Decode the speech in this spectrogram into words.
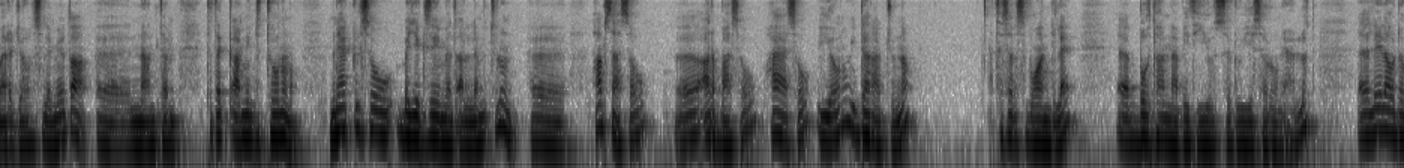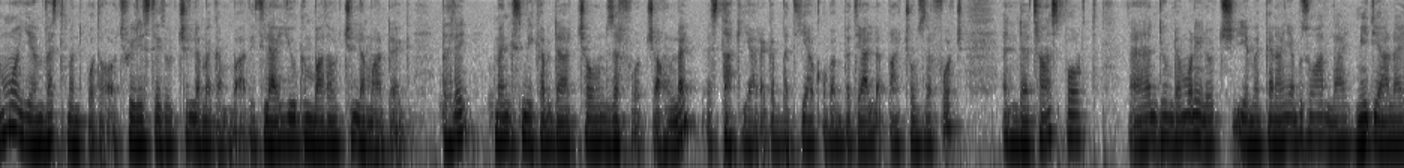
መረጃው ስለሚወጣ እናንተም ተጠቃሚ እንድትሆኑ ነው። ምን ያክል ሰው በየጊዜው ይመጣል ለምትሉን ሀምሳ ሰው አርባ ሰው ሀያ ሰው እየሆኑ ይደራጁና ተሰብስበው አንድ ላይ ቦታና ቤት እየወሰዱ እየሰሩ ነው ያሉት። ሌላው ደግሞ የኢንቨስትመንት ቦታዎች ሪል ስቴቶችን ለመገንባት የተለያዩ ግንባታዎችን ለማድረግ በተለይ መንግስት የሚከብዳቸውን ዘርፎች አሁን ላይ stuck እያደረገበት እያቆመበት ያለባቸውን ዘርፎች እንደ ትራንስፖርት እንዲሁም ደግሞ ሌሎች የመገናኛ ብዙኃን ላይ ሚዲያ ላይ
